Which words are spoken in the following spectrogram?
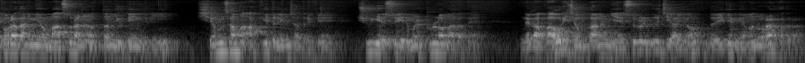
돌아다니며 마수라는 어떤 유대인들이 시험삼아 악기 들린 자들에게 주 예수의 이름을 불러 말하되 내가 바울이 전파하는 예수를 의지하여 너에게 명하노라 하더라.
